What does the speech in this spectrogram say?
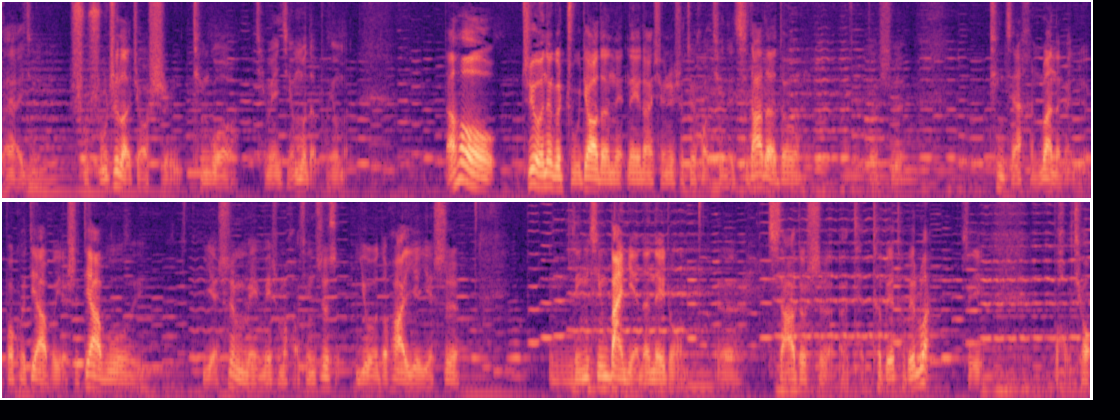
大家已经熟熟知了，只要是听过前面节目的朋友们。然后。只有那个主调的那那一段旋律是最好听的，其他的都都是听起来很乱的感觉。包括第二部也是，第二部也是没没什么好听，就是有的话也也是嗯零星半点的那种，呃，其他都是呃特特别特别乱，所以不好挑。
